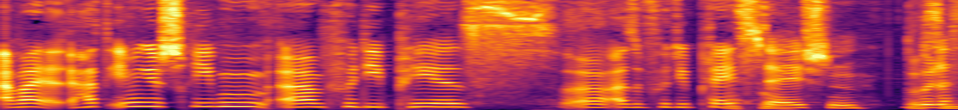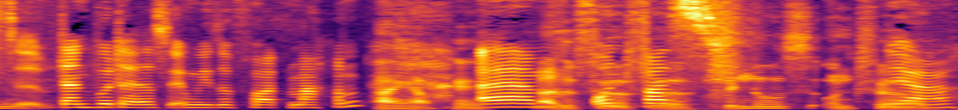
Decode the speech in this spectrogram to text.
aber er hat ihm geschrieben äh, für die PS, äh, also für die PlayStation. So, das das, dann würde er das irgendwie sofort machen. Ah ja, okay. Ähm, also für, für was, Windows und für, ja.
